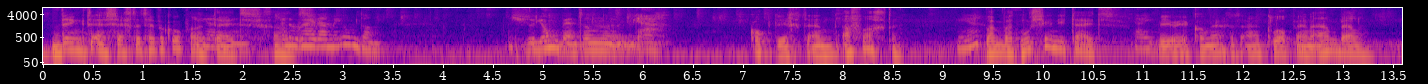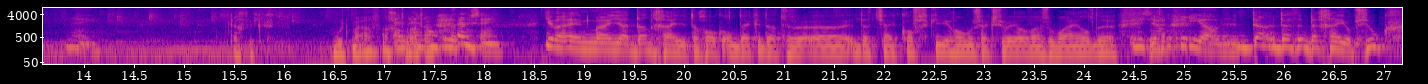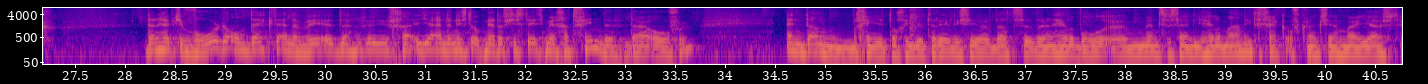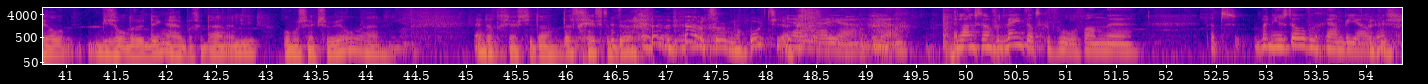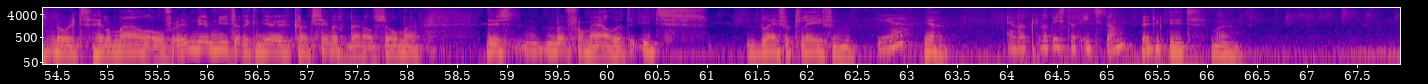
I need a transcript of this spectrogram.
denkt en zegt, dat heb ik ook wel een ja, tijd gehad. En hoe ga je daarmee om dan? Als je zo jong bent, dan, uh, ja... Kop dicht en afwachten. Ja? Wat, wat moest je in die tijd? Ja, ik... je, je kon nergens aankloppen en aanbellen. Nee. Dacht ik, moet maar afwachten. En, wat en ongelukkig zijn. Ja, maar, maar, ja, dan ga je toch ook ontdekken dat, er, uh, dat Tchaikovsky homoseksueel was, Wilde. In dezelfde ja, periode? Dan, dan, dan ga je op zoek. Dan heb je woorden ontdekt en dan, dan, ja, en dan is het ook net of je steeds meer gaat vinden daarover. En dan begin je toch je te realiseren dat er een heleboel uh, mensen zijn... die helemaal niet gek of krankzinnig, maar juist heel bijzondere dingen hebben gedaan... en die homoseksueel waren. Ja. En dat geeft je dan, dat geeft de dat burger, burger moed. Ja. Ja, ja, ja, ja. En langzaam verdwijnt dat gevoel van... Uh, dat, wanneer is het overgegaan bij jou dan? Het is nooit helemaal over. Niet dat ik krankzinnig ben of zo, maar... er is voor mij altijd iets blijven kleven. Ja? Ja. En wat, wat is dat iets dan? Weet ik niet, maar...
